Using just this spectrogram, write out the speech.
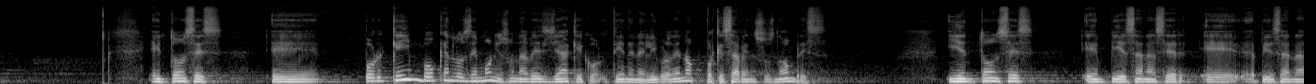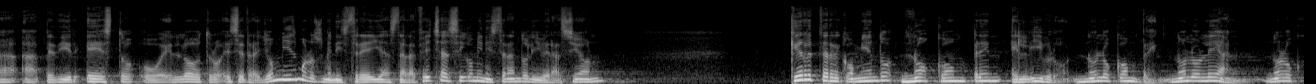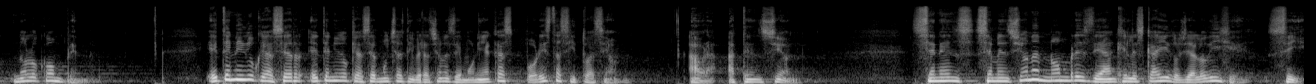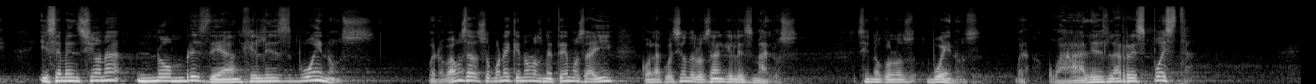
Entonces, eh, ¿por qué invocan los demonios una vez ya que tienen el libro de Enoch? Porque saben sus nombres. Y entonces empiezan a hacer, eh, empiezan a, pedir esto o el otro, etc. Yo mismo los ministré y hasta la fecha sigo ministrando liberación. ¿Qué te recomiendo? No compren el libro, no lo compren, no lo lean, no lo, no lo compren. He tenido que hacer, he tenido que hacer muchas liberaciones demoníacas por esta situación. Ahora, atención. Se, se mencionan nombres de ángeles caídos, ya lo dije, sí. Y se menciona nombres de ángeles buenos. Bueno, vamos a suponer que no nos metemos ahí con la cuestión de los ángeles malos, sino con los buenos. Bueno, ¿cuál es la respuesta?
